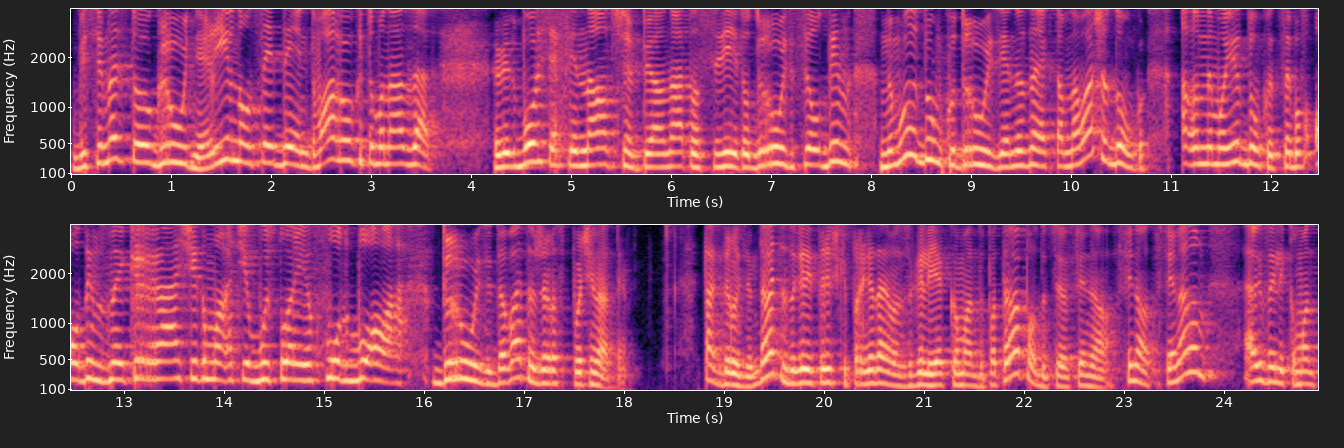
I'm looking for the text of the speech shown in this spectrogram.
18 грудня, рівно у цей день, два роки тому назад, відбувся фінал чемпіонату світу. Друзі, це один, на мою думку, друзі, я не знаю, як там на вашу думку, але на мою думку, це був один з найкращих матчів в історії футбола. Друзі, давайте вже розпочинати. Так, друзі, давайте взагалі трішки пригадаємо, взагалі, як команда потрапила до цього фіналу. Фінал це фіналом, а як взагалі команда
